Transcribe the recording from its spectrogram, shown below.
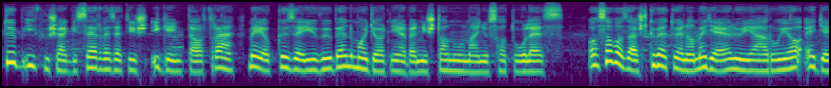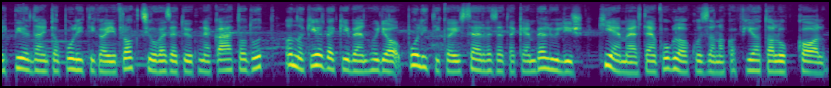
több ifjúsági szervezet is igényt tart rá, mely a közeljövőben magyar nyelven is tanulmányozható lesz. A szavazást követően a megye előjárója egy-egy példányt a politikai frakcióvezetőknek átadott, annak érdekében, hogy a politikai szervezeteken belül is kiemelten foglalkozzanak a fiatalokkal.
